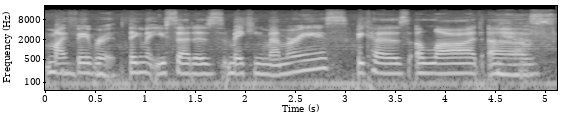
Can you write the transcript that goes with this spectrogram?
my mm-hmm. favorite thing that you said is making memories because a lot of Yes.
